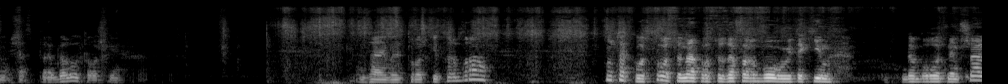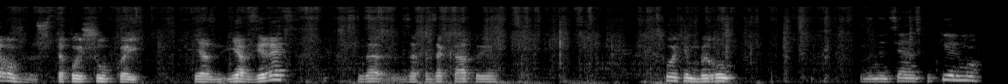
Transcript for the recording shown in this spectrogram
Ну, зараз приберу трошки. Зайве трошки прибрав. Ну так от, просто-напросто зафарбовую таким добротним шаром, такою шубкою. Я, я взірець за, за, закатую. Потім беру венеціанську кельму.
